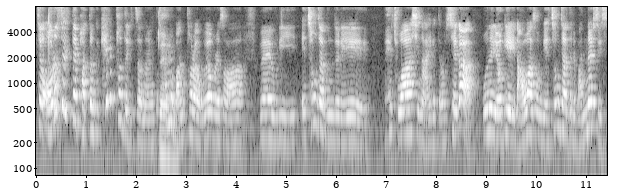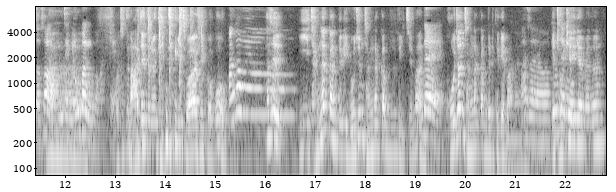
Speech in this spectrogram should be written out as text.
제가 어렸을 때 봤던 그 캐릭터들 있잖아요. 네. 너무 많더라고요. 그래서 아, 왜 우리 애청자분들이 왜 좋아하시나 알겠더라고요. 제가 오늘 여기에 나와서 우리 애청자들을 만날 수 있어서 아. 굉장히 영광인 것 같아요. 어쨌든 아재들은 굉장히 좋아하실 거고 반가워요. 사실 이 장난감들이 요즘 장난감들도 있지만 네, 고전 장난감들이 되게 많아요. 맞아요. 이게 좋게 얘기하면은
